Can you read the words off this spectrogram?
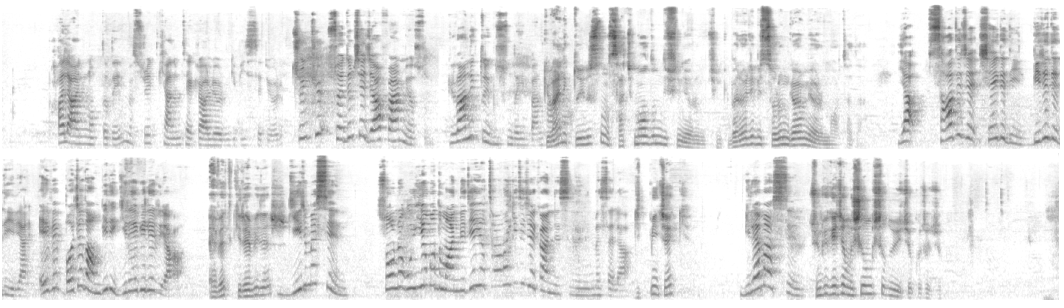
Hala aynı noktadayım ve sürekli kendimi tekrarlıyorum gibi hissediyorum. Çünkü söylediğim şeye cevap vermiyorsun. Güvenlik duygusundayım ben. Güvenlik hala. duygusunun saçma olduğunu düşünüyorum çünkü. Ben öyle bir sorun görmüyorum ortada. Ya sadece şey de değil, biri de değil yani. Eve bacadan biri girebilir ya. Evet girebilir. Girmesin. Sonra uyuyamadım anne diye yatağına gidecek annesinin mesela. Gitmeyecek. Bilemezsin. Çünkü gece mışıl mışıl uyuyacak o çocuk.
